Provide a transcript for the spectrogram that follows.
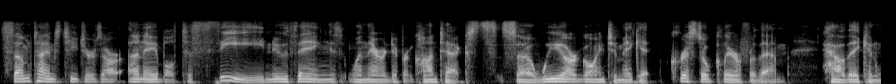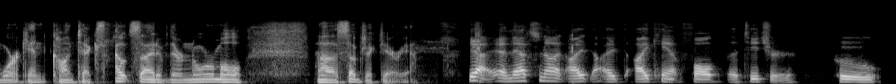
Sometimes teachers are unable to see new things when they're in different contexts. So we are going to make it crystal clear for them how they can work in contexts outside of their normal uh, subject area. Yeah, and that's not I, I I can't fault a teacher who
